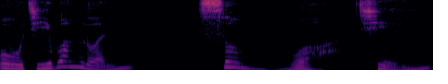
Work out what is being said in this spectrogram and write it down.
不及汪伦送我情。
